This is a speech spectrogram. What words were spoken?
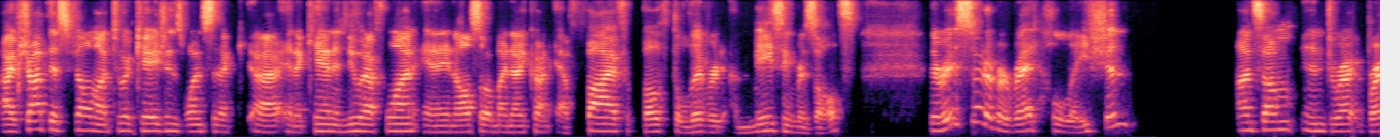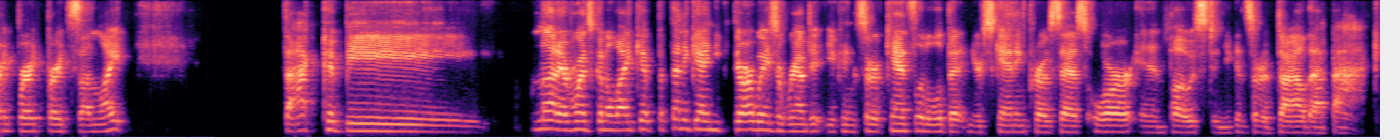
I've shot this film on two occasions, once in a, uh, in a Canon new F1 and in also my Nikon F5. Both delivered amazing results. There is sort of a red halation on some in direct, bright, bright, bright sunlight that could be not everyone's going to like it, but then again, you, there are ways around it. You can sort of cancel it a little bit in your scanning process or in post, and you can sort of dial that back.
